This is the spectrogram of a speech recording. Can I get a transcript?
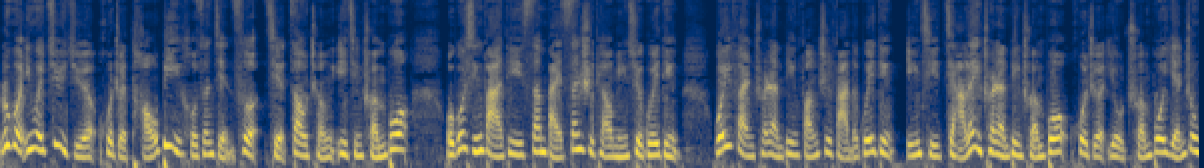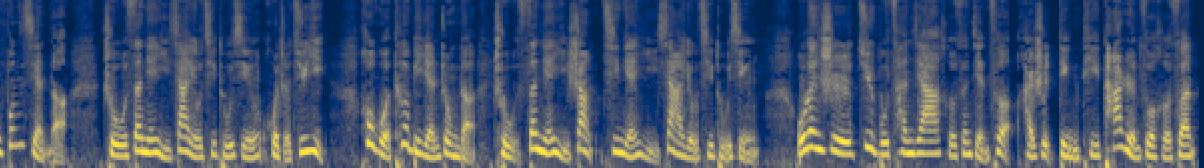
如果因为拒绝或者逃避核酸检测且造成疫情传播，我国刑法第三百三十条明确规定，违反传染病防治法的规定，引起甲类传染病传播或者有传播严重风险的，处三年以下。有期徒刑或者拘役，后果特别严重的，处三年以上七年以下有期徒刑。无论是拒不参加核酸检测，还是顶替他人做核酸，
